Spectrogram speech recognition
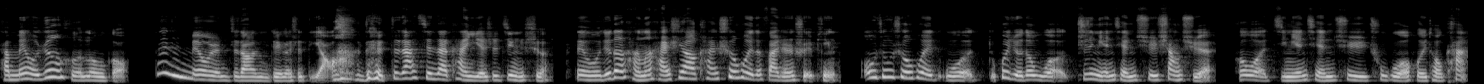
它没有任何 logo，但是没有人知道你这个是迪奥。对，大家现在看也是竞奢。对我觉得可能还是要看社会的发展水平。欧洲社会，我会觉得我十几年前去上学。和我几年前去出国回头看，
